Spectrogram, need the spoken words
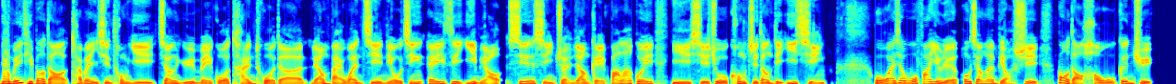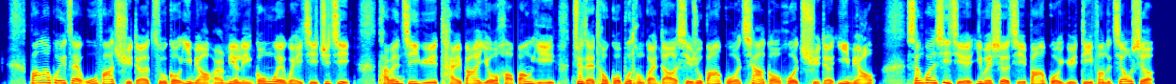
有媒体报道，台湾已经同意将与美国谈妥的两百万剂牛津 A Z 疫苗先行转让给巴拉圭，以协助控制当地疫情。我外交部发言人欧江安表示，报道毫无根据。巴拉圭在无法取得足够疫苗而面临工位危机之际，台湾基于台巴友好邦谊，正在透过不同管道协助巴国洽购或取得疫苗。相关细节因为涉及巴国与地方的交涉，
